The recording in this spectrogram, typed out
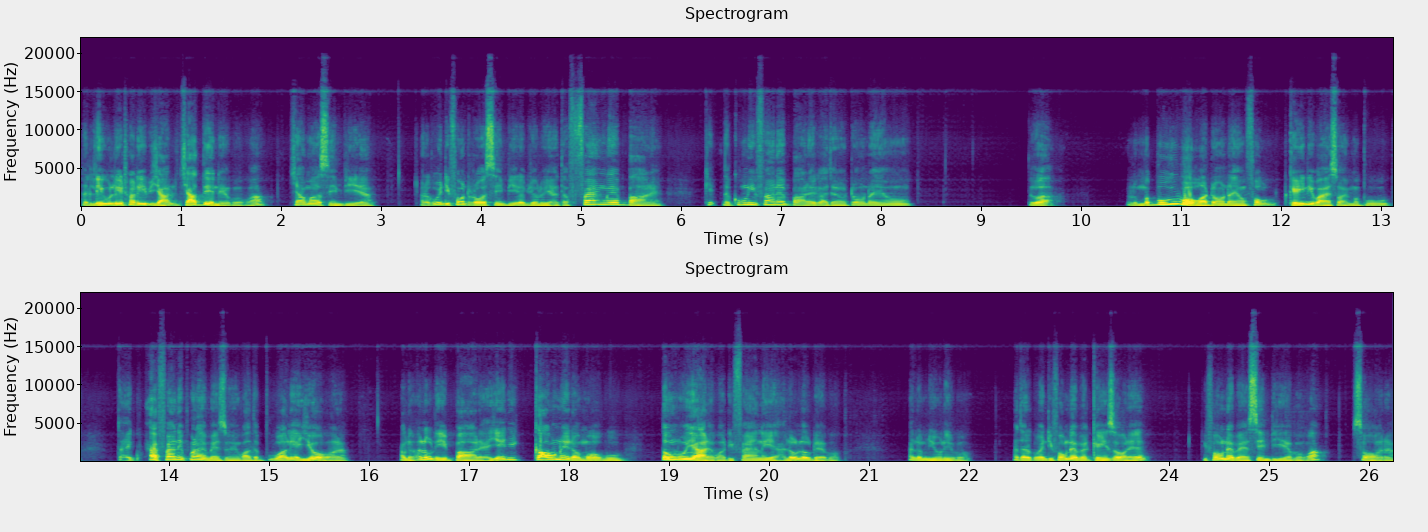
တလေးလေးထွက်လေးရရတဲ့နေပေါ့ကွာရမအဆင်ပြေတာအဲ့တော့ကိုပဲဒီ phone တော်တော်အဆင်ပြေတယ်ပြောလို့ရတယ် fan လည်းပါတယ် the company fan လည်းပါတယ်ကကြတော့တော်တော်ရုံသူကလို့မပူဘူးပေါ့ကွာတော်တော်ရုံဖုန်းဂိမ်းတွေပါဆိုရင်မပူ ဘူးแต่ fan လေးဖွင့်လိုက်မယ်ဆိုရင်ကွာပူပါလေးရော့သွားတာအဲ့လိုအဲ့လိုလေးပါတယ်အရင်ကြီးကောင်းနေတော့မဟုတ်ဘူးသုံးလို့ရတယ်ကွာဒီ fan လေးကအလုပ်လုပ်တယ်ပေါ့အဲ့လိုမျိုးလေးပေါ့အဲ့တော့ကိုဒီဖုန်းနဲ့ပဲဂိမ်းဆော့တယ်ဒီဖုန်းနဲ့ပဲအဆင်ပြေတယ်ပေါ့ကွာဆော့ရတာ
